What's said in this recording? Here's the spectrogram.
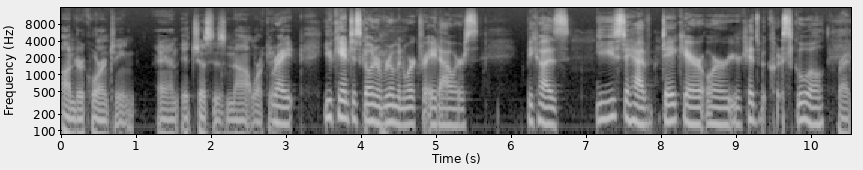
under quarantine. And it just is not working. Right. You can't just go in a room and work for eight hours because you used to have daycare or your kids would go to school. Right.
